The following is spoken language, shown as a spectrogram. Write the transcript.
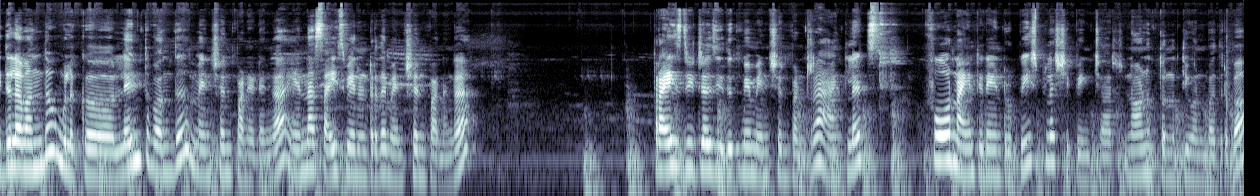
இதில் வந்து உங்களுக்கு லென்த் வந்து மென்ஷன் பண்ணிவிடுங்க என்ன சைஸ் வேணுன்றதை மென்ஷன் பண்ணுங்கள் ப்ரைஸ் டீட்டெயில்ஸ் இதுக்குமே மென்ஷன் பண்ணுறேன் anklets four ninety nine rupees plus shipping charge நானூற்றி ஒன்பது ரூபா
